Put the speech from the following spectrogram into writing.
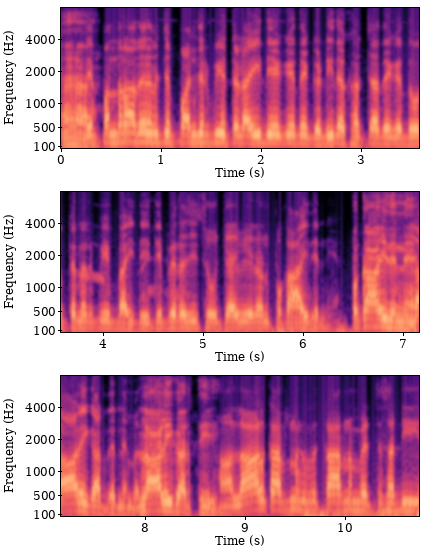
ਹਾਂ। ਤੇ 15 ਦੇ ਵਿੱਚ 5 ਰੁਪਏ ਤੜਾਈ ਦੇ ਕੇ ਤੇ ਗੱਡੀ ਦਾ ਖਰਚਾ ਦੇ ਕੇ 2-3 ਰੁਪਏ ਭਾਈ ਦੇ ਤੇ ਫਿਰ ਅਸੀਂ ਸੋਚਿਆ ਵੀ ਇਹਨਾਂ ਨੂੰ ਪਕਾ ਹੀ ਦਿੰਨੇ ਆ ਪਕਾ ਹੀ ਦਿੰਨੇ ਆ ਲਾਲ ਹੀ ਕਰ ਦਿੰਨੇ ਮਿਰਚ। ਲਾਲ ਹੀ ਕਰਤੀ। ਹਾਂ ਲਾਲ ਕਰਨ ਦੇ ਕਾਰਨ ਮਿਰਚ ਸਾਡੀ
